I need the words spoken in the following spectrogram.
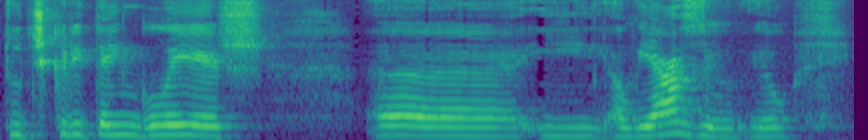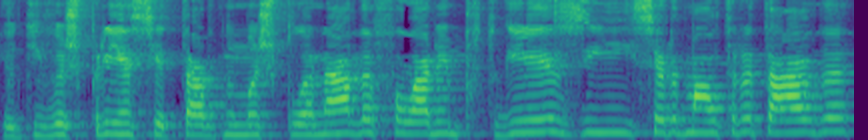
tudo escrito em inglês. Uh, e aliás, eu, eu, eu, tive a experiência de estar numa esplanada, falar em português e ser maltratada,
